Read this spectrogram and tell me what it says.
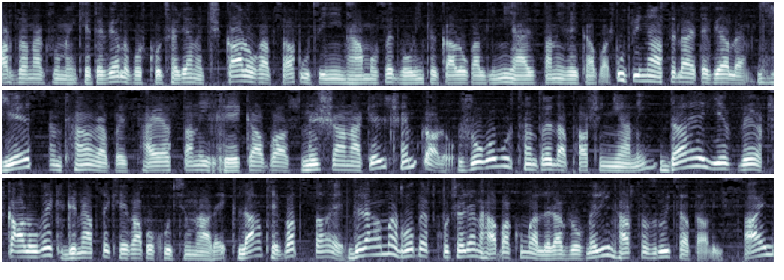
արձանագրում ենք հետևյալը, որ Քոչարյանը չկարողացավ Պուտինին համոզել, որ ինքը կարող է լինի Հայաստանի ղեկավար։ Պուտինը ասել է հետևյալը. Ես ընդհանրապես Հայաստանի ղեկավար նշանակել չեմ կարող։ Ժողովուրդը ընտրել է Փաշինյանին, դա է եւ վերջ։ Կարող եք գնացեք հեղափոխություն արեք։ Լավ թե վատ սա է։ Դրա համար Ռոբերտ Քոչարյանը հավաքում է լրագրողներին հարցազրույց է տալիս։ Այլ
